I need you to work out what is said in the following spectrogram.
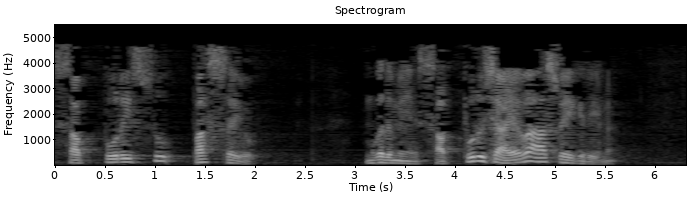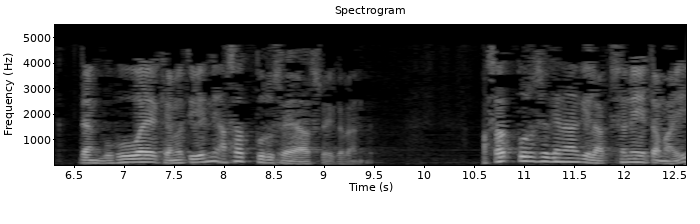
සප්පුරිස්සු පස්සයෝ මොකද මේ සත්පුරුෂයව ආශ්‍රය කිරීම දැන් බොහෝ අය කැමති වෙන්නේ අසත්පුරුෂය ආශ්‍රය කරන්න අසත්පුරුෂ කෙනාගේ ලක්ෂණය තමයි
